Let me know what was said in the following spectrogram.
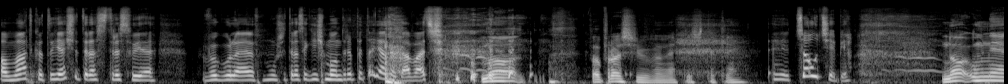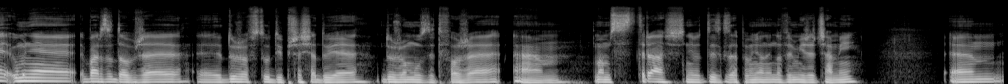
O matko, to ja się teraz stresuję. W ogóle muszę teraz jakieś mądre pytania zadawać. No, poprosiłbym jakieś takie. Y, Co u ciebie? No, u mnie, u mnie bardzo dobrze. y, Dużo w studiu przesiaduję, dużo muzy tworzę. em, mam strasznie dysk zapełniony nowymi rzeczami. Em,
